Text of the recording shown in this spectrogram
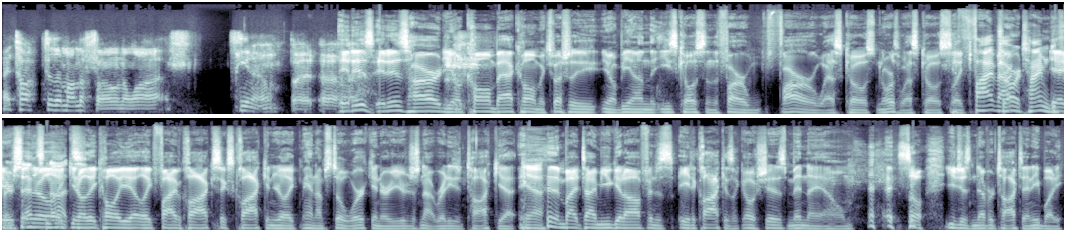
I talk to them on the phone a lot, you know, but uh, It is it is hard, you know, calling back home, especially you know being on the East Coast and the far far West Coast, Northwest Coast, like Five hour time difference Yeah, you're difference. sitting That's there nuts. like you know they call you at like five o'clock, six o'clock, and you're like, man, I'm still working, or you're just not ready to talk yet. Yeah. and then by the time you get off and it's eight o'clock, it's like, oh shit, it's midnight at home. so you just never talk to anybody.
